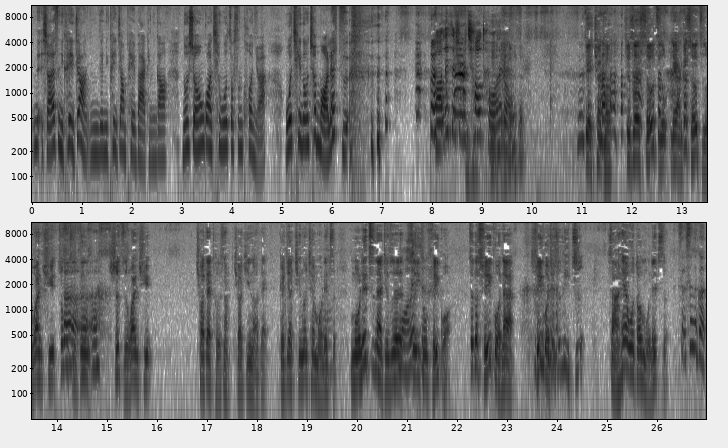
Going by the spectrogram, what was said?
那小 S 你可以这样，你你可以这样 pay back，你讲侬小辰光请我竹笋烤肉啊，我请侬吃毛栗子。毛栗子是不是敲头那种？对，敲头就是手指两个手指弯曲，中指跟 食指弯曲，敲在头上，敲击脑袋，搿叫请侬吃毛栗子。毛栗子呢，就是是一种水果，这个水果呢，水果就是荔枝，上海话叫毛栗子。是是那个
